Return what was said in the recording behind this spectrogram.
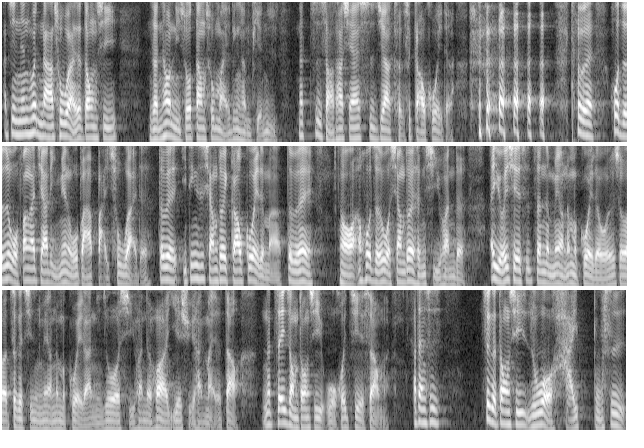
啊，今天会拿出来的东西，然后你说当初买一定很便宜，那至少它现在市价可是高贵的，对不对？或者是我放在家里面，我把它摆出来的，对不对？一定是相对高贵的嘛，对不对？哦，或者我相对很喜欢的，啊，有一些是真的没有那么贵的，我就说这个其实没有那么贵啦。你如果喜欢的话，也许还买得到。那这种东西我会介绍嘛，啊，但是这个东西如果还不是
